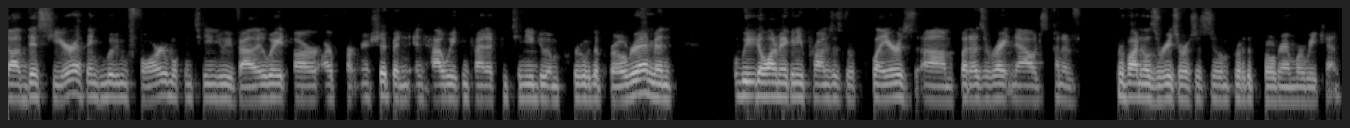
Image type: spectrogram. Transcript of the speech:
uh, this year. I think moving forward, we'll continue to evaluate our, our partnership and, and how we can kind of continue to improve the program. And we don't want to make any promises with players, um, but as of right now, just kind of providing those resources to improve the program where we can.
